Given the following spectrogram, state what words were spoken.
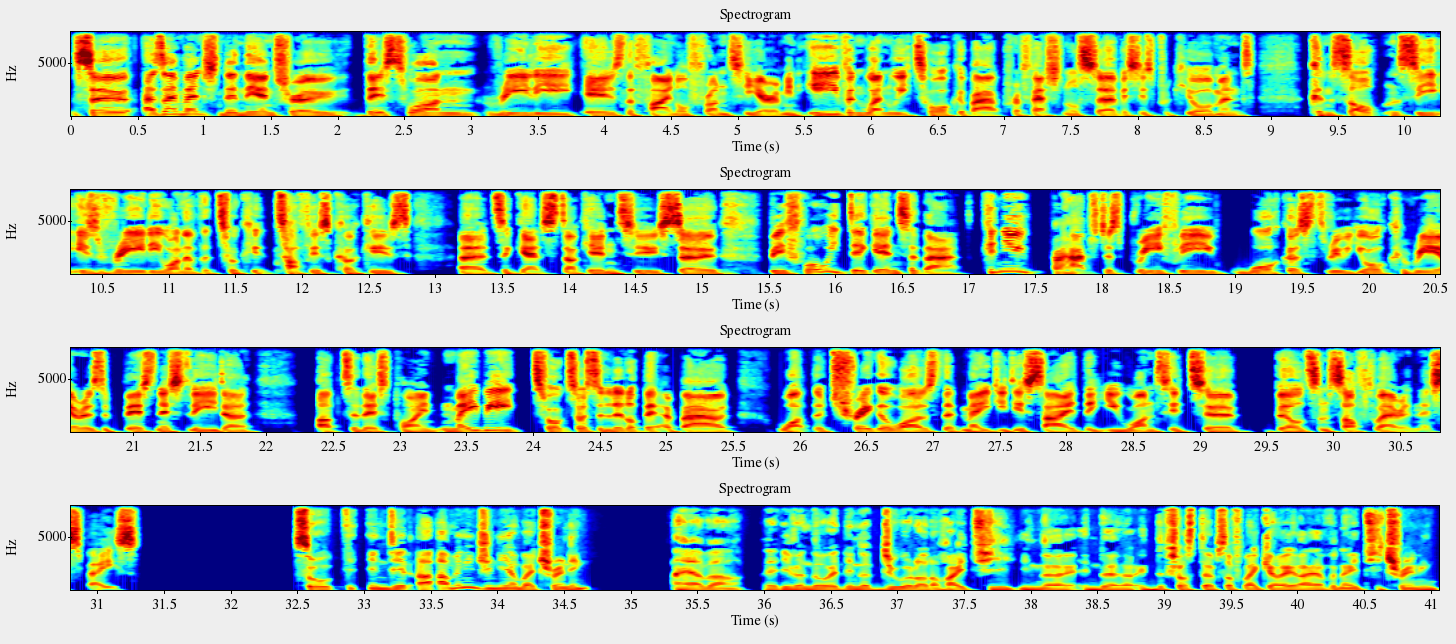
So, as I mentioned in the intro, this one really is the final frontier. I mean, even when we talk about professional services procurement, consultancy is really one of the t- toughest cookies uh, to get stuck into. So, before we dig into that, can you perhaps just briefly walk us through your career as a business leader up to this point? Maybe talk to us a little bit about what the trigger was that made you decide that you wanted to build some software in this space. So indeed, I'm an engineer by training. I have, a, even though I did not do a lot of IT in the in the in the first steps of my career, I have an IT training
